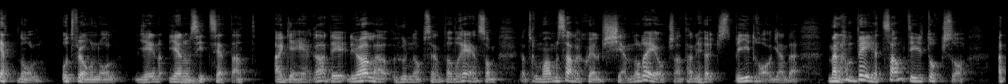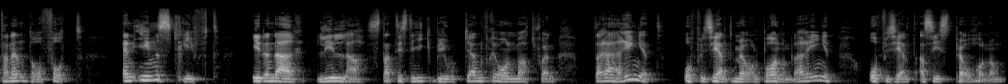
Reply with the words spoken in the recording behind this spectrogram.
1-0 och 2-0 genom, genom mm. sitt sätt att agera. Det, det är ju alla 100% överens om. Jag tror Mohamed Salah själv känner det också, att han är högst bidragande. Men han vet samtidigt också att han inte har fått en inskrift i den där lilla statistikboken från matchen. Där är inget officiellt mål på honom. Det här är inget officiellt assist på honom.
